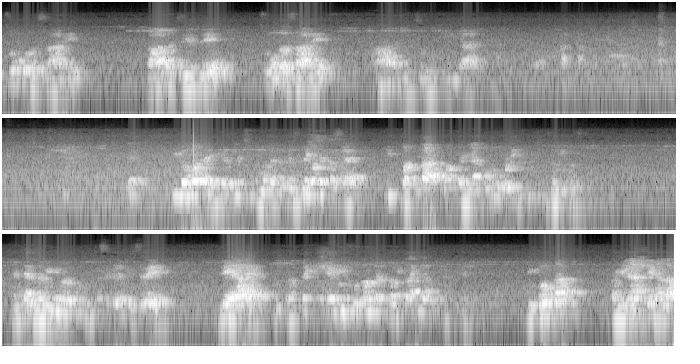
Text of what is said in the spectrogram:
चोर सारे कालचे ते चोर सारे, आज चौकीदार. ही गंमत आहे ही गझलेची गंमत आहे तर गझलेमध्ये कसं आहे की पत्ता किंवा पहिल्या दोन ओळी तुमची ज़मीन असते आणि त्या जमिनीवर तुमचे सगळे तिसरे जे येणार आहे प्रत्येक शेर ही स्वतंत्र कविताही असू शकते पहिल्या शेराला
